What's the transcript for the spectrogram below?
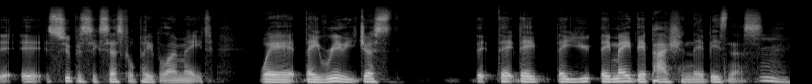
uh, super successful people I meet where they really just they they they they made their passion their business, mm.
